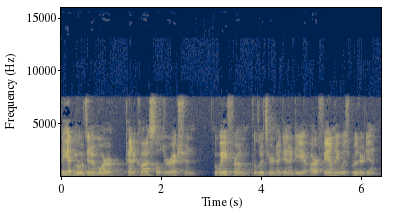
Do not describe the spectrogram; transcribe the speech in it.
They had moved in a more Pentecostal direction, away from the Lutheran identity our family was rooted in.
